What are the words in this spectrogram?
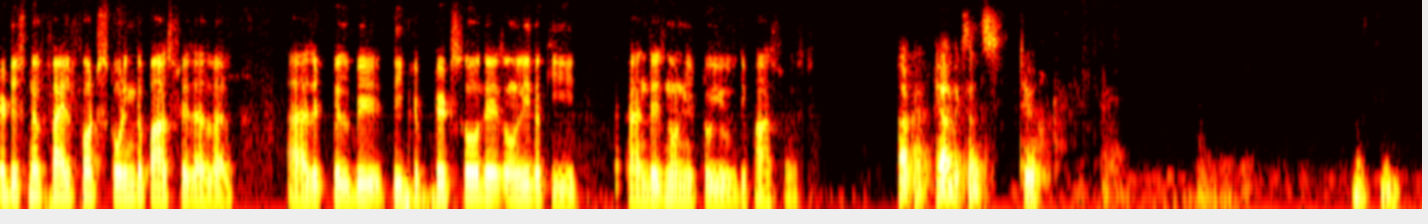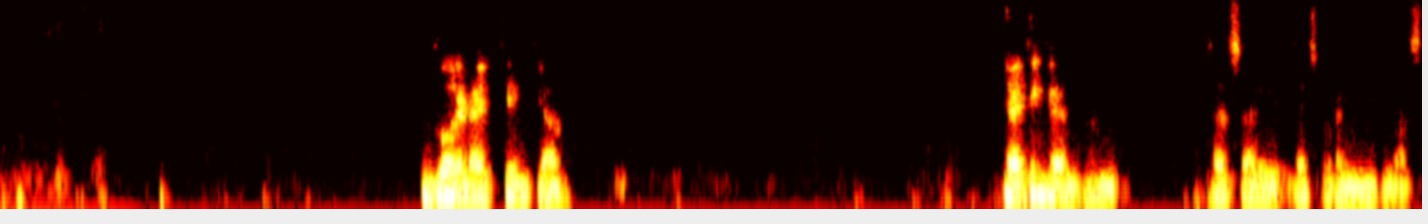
additional file for storing the passphrase as well, as it will be decrypted. So there's only the key, and there's no need to use the passphrase. Okay, yeah, it makes sense too. Okay. Got it. I think, yeah. Yeah, I think um, that's I, that's what I ask.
